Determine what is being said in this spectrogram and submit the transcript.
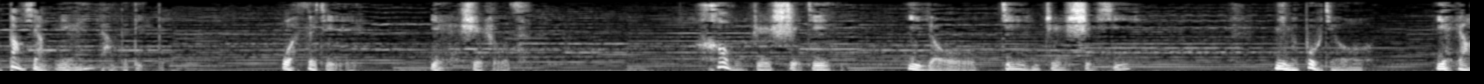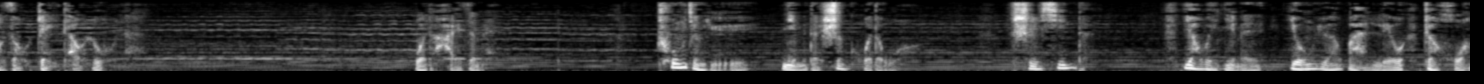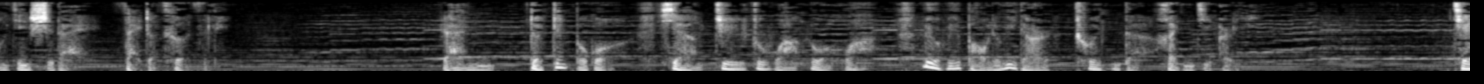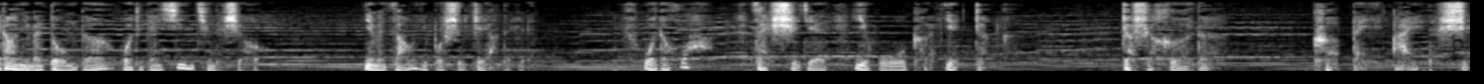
倒像绵羊的地步。我自己也是如此。后之视今，亦有今之视昔。你们不久也要走这条路我的孩子们，憧憬于你们的生活的我，痴心的要为你们永远挽留这黄金时代在这册子里。然这真不过像蜘蛛网落花，略微保留一点春的痕迹而已。且到你们懂得我这片心情的时候，你们早已不是这样的人。我的话在世间已无可验证了，这是何等可悲哀的事！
